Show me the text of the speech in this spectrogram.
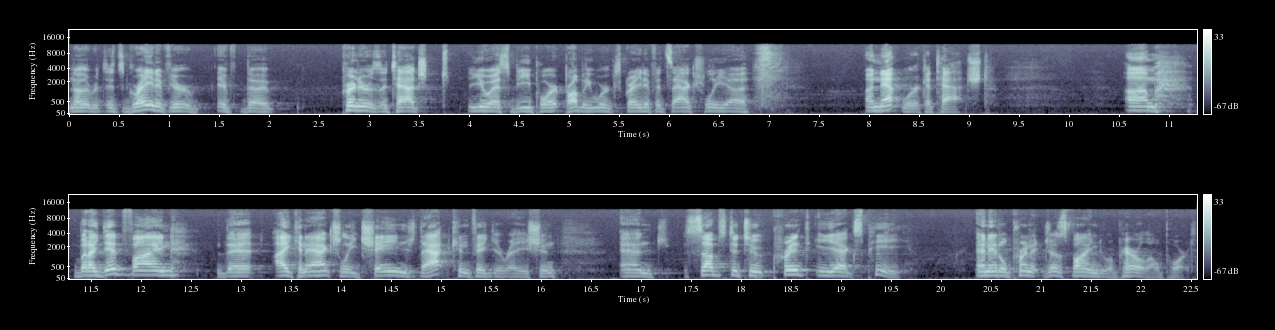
In other words, it's great if you're if the printer is attached USB port. Probably works great if it's actually a, a network attached. Um, but I did find that I can actually change that configuration and substitute print exp and it'll print it just fine to a parallel port.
